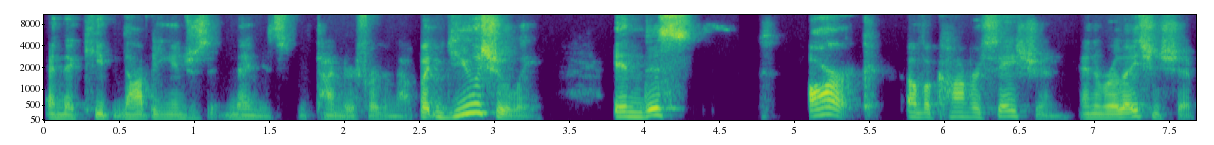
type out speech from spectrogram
and they keep not being interested, then it's time to refer them out. But usually, in this arc of a conversation and a relationship,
